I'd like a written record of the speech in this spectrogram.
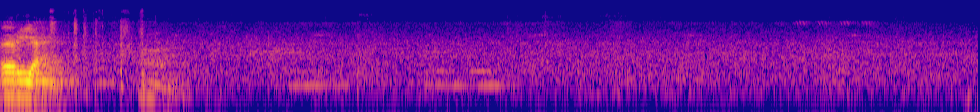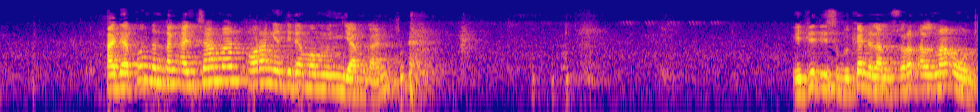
ariyah. Adapun tentang ancaman orang yang tidak meminjamkan itu disebutkan dalam surat Al-Maun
